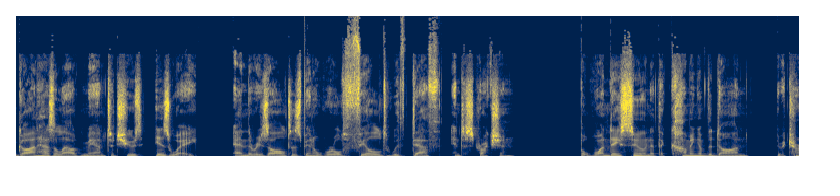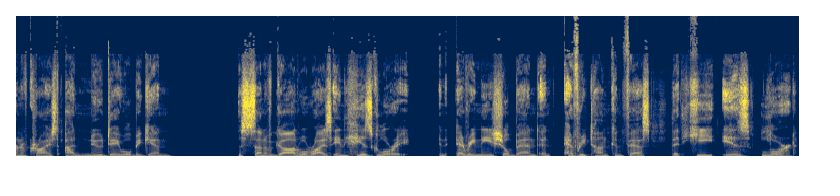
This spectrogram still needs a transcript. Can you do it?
God has allowed man to choose his way and the result has been a world filled with death and destruction. But one day soon, at the coming of the dawn, the return of Christ, a new day will begin. The Son of God will rise in his glory, and every knee shall bend and every tongue confess that he is Lord.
